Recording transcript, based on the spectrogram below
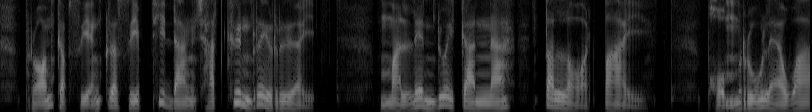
ๆ พร้อมกับเสียงกระซิบที่ดังชัดขึ้นเรื่อยๆ มาเล่นด้วยกันนะ ตลอดไป ผมรู้แล้วว่า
